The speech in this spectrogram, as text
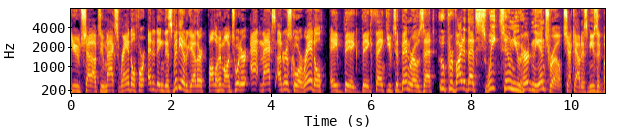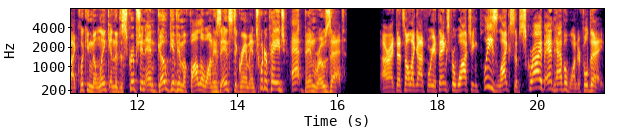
Huge shout out to Max Randall for editing this video together. Follow him on Twitter at Max underscore Randall. A big, big thank you to Ben Rosette, who provided that sweet tune you heard in the intro. Check out his music by clicking the link in the description and go give him a follow on his Instagram and Twitter page at Ben Rosette. All right, that's all I got for you. Thanks for watching. Please like, subscribe, and have a wonderful day.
